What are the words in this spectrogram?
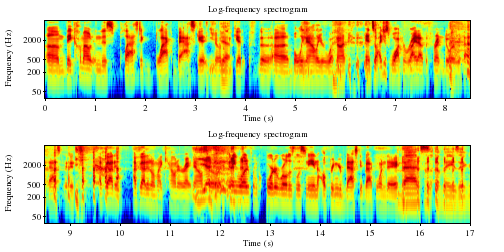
um, they come out in this plastic black basket, you know, Yeah. that you get at the, uh, bowling alley or whatnot. and so I just walked right out the front door with that basket, and I've got it. I've got it on my counter right now. So if anyone from Quarter World is listening, I'll bring your basket back one day. That's amazing.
